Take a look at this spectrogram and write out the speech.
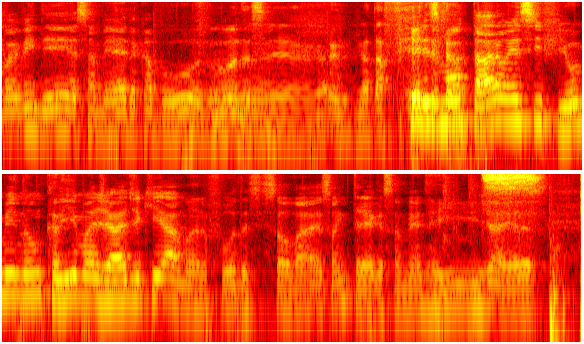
vai vender essa merda, acabou. Foda-se, não- agora já tá feito. Eles montaram esse filme num clima já de que, ah, mano, foda-se, só vai, só entrega essa merda aí e já era.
